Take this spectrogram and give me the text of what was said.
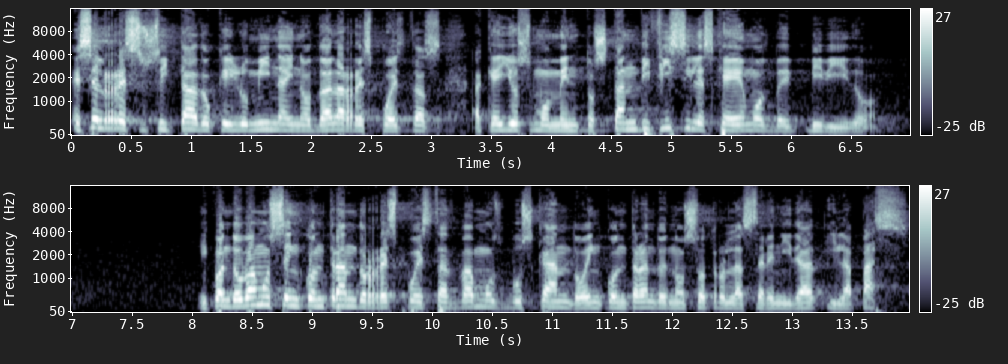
Es el resucitado que ilumina y nos da las respuestas a aquellos momentos tan difíciles que hemos vivido. Y cuando vamos encontrando respuestas, vamos buscando, encontrando en nosotros la serenidad y la paz.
